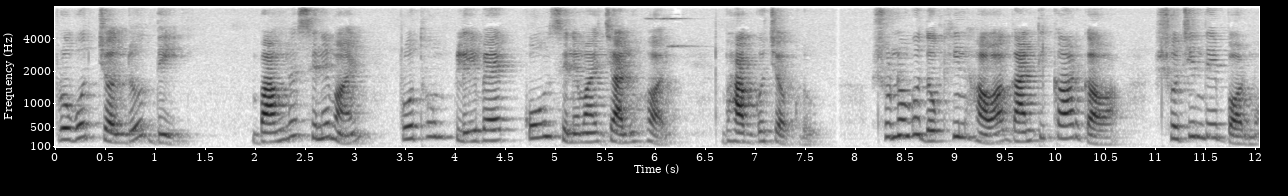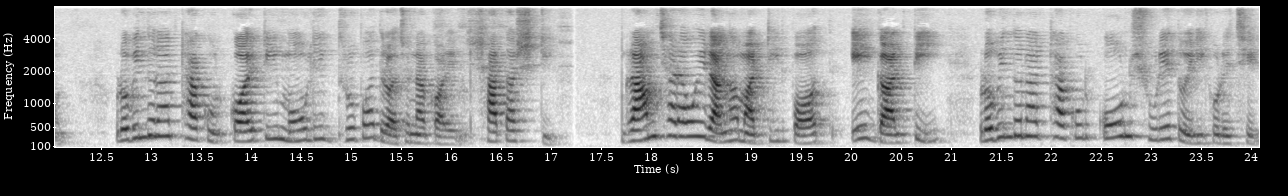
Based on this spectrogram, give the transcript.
প্রবোধচন্দ্র দে। বাংলা সিনেমায় প্রথম প্লেব্যাক কোন সিনেমায় চালু হয়? ভাগ্যচক্র। সুনগ দক্ষিণ হাওয়া গানটি কার গাওয়া? শচীন দেব বর্মন। রবীন্দ্রনাথ ঠাকুর কয়টি মৌলিক ধ্রুপদ রচনা করেন? সাতাশটি। গ্রাম ছাড়া ওই রাঙামাটির পথ, এই গানটি রবীন্দ্রনাথ ঠাকুর কোন সুরে তৈরি করেছেন?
